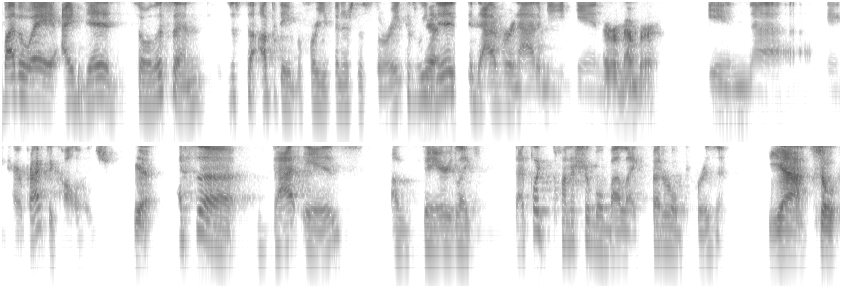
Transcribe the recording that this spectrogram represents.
By the way, I did. So listen, just to update before you finish the story, because we Yeah. did cadaver anatomy in I remember. in uh, in chiropractic college. Yeah. That's a that is a very like that's like punishable by like federal prison. Yeah. So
